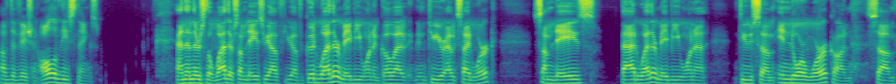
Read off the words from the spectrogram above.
of the vision, all of these things. And then there's the weather. Some days you have you have good weather. Maybe you want to go out and do your outside work. Some days bad weather. Maybe you want to do some indoor work on some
